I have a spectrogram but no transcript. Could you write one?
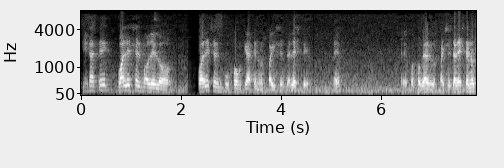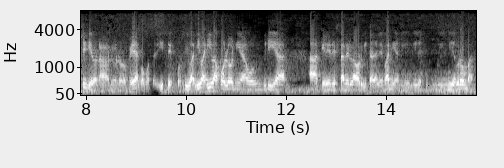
Fíjate cuál es el modelo, cuál es el empujón que hacen los países del este. ¿eh? Eh, porque los países del este no siguieron a la Unión Europea, como se dice. Pues iba, iba, iba Polonia o Hungría a querer estar en la órbita de Alemania, ni, ni, de, ni de broma.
